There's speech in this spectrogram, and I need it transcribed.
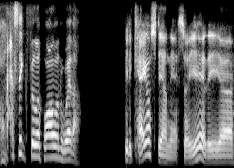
classic Phillip Island weather. Bit of chaos down there. So yeah, the uh,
